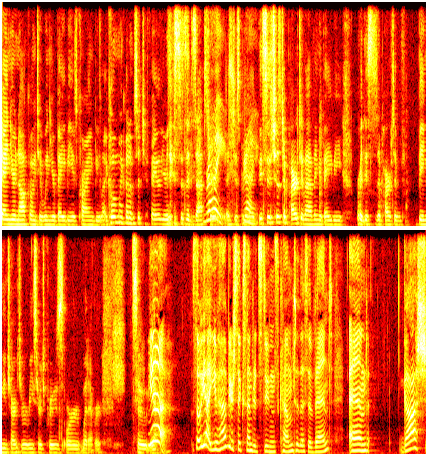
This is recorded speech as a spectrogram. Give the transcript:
then you're not going to when your baby is crying be like, oh my god, I'm such a failure. This is a disaster, Right, and just be right. like, this is just a part of having a baby, or this is a part of being in charge of a research cruise, or whatever. So yeah, Yeah. So yeah, you have your 600 students come to this event, and gosh,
